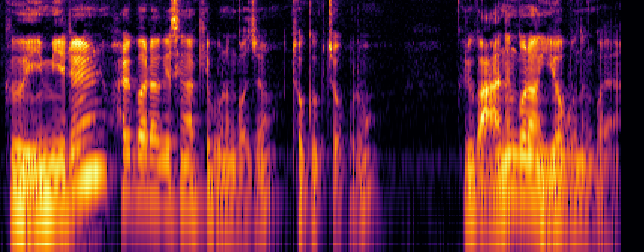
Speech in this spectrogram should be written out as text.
그 의미를 활발하게 생각해 보는 거죠. 적극적으로. 그리고 아는 거랑 이어보는 거야.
